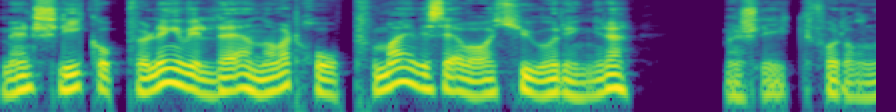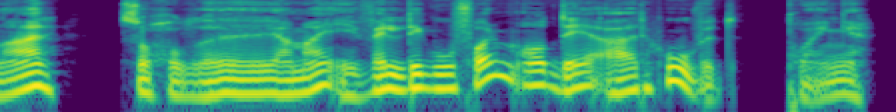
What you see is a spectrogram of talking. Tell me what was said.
Med en slik oppfølging ville det ennå vært håp for meg hvis jeg var 20 år yngre, men slik forholdene er, så holder jeg meg i veldig god form, og det er hovedpoenget.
